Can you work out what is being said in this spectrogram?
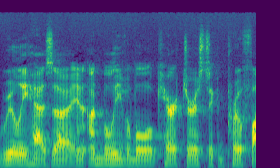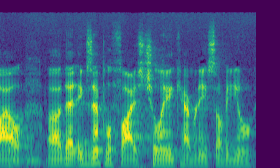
really has uh, an unbelievable characteristic and profile uh, that exemplifies Chilean Cabernet Sauvignon.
